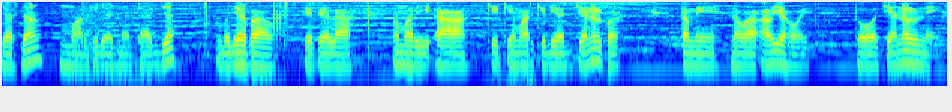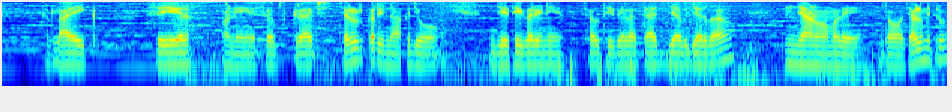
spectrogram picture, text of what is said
જસદણ માર્કેટ યાર્ડના તાજા બજાર ભાવ. તે પહેલાં અમારી આ કે કે માર્કેટ યાર્ડ ચેનલ પર તમે નવા આવ્યા હોય તો ચેનલને લાઈક, શેર અને સબસ્ક્રાઈબ જરૂર કરી નાખજો. જેથી કરીને સૌથી પહેલાં તાજા બજાર ભાવ જાણવા મળે. તો ચાલો મિત્રો,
